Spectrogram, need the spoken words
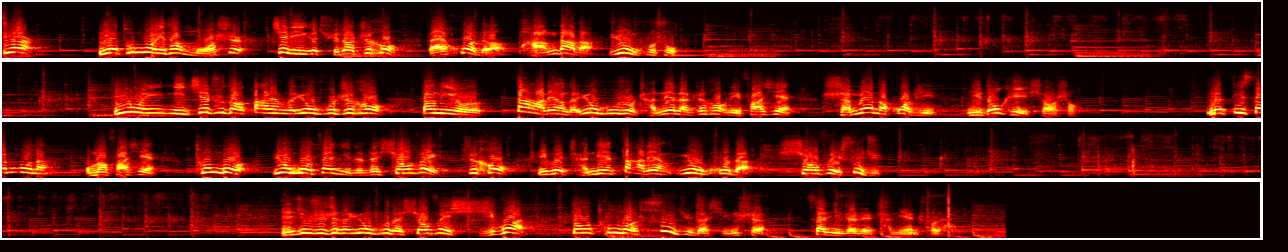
第二，你要通过一套模式建立一个渠道之后，来获得庞大的用户数。因为你接触到大量的用户之后，当你有大量的用户数沉淀了之后，你发现什么样的货品你都可以销售。那第三步呢？我们发现，通过用户在你的这消费之后，你会沉淀大量用户的消费数据，也就是这个用户的消费习惯都通过数据的形式在你这里沉淀出来。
